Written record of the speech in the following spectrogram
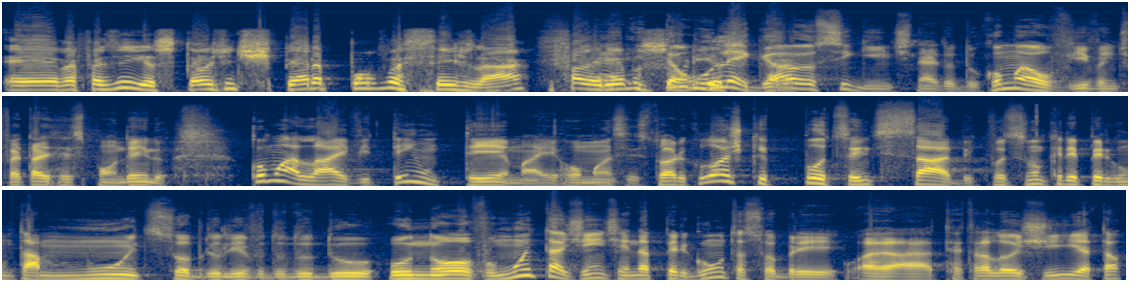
é, vai fazer isso. Então a gente espera por vocês lá e falaremos é, então, sobre isso. Então, o legal é o seguinte, né, Dudu? Como é ao vivo, a gente vai estar respondendo. Como a live tem um tema aí, romance histórico, lógico que, putz, a gente sabe que vocês vão querer perguntar muito sobre o livro do Dudu, o novo. Muita gente ainda pergunta sobre a, a tetralogia e tal.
